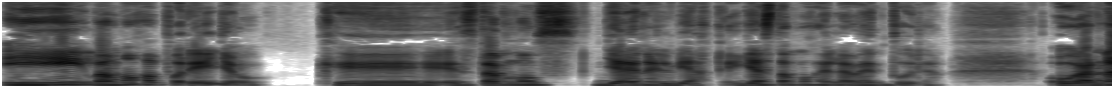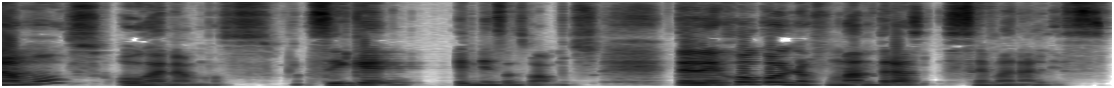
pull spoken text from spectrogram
Y vamos a por ello que estamos ya en el viaje, ya estamos en la aventura. O ganamos o ganamos. Así que en esas vamos. Te dejo con los mantras semanales.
